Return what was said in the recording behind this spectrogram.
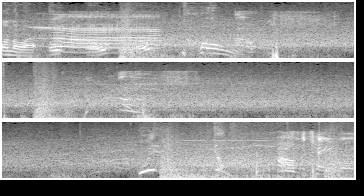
On the left. Oh, oh, oh, oh! On the table.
